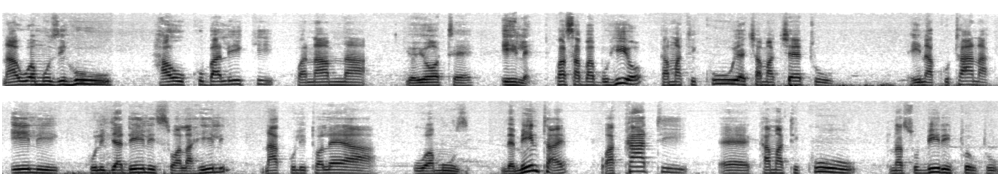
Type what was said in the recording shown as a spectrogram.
na uamuzi huu haukubaliki kwa namna yoyote ile. Kwa sababu hiyo, kamati kuu ya chama chetu inakutana ili kulijadili swala hili na kulitolea uamuzi. In the meantime, wakati eh, kamati kuu tunasubiri tu, tu,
